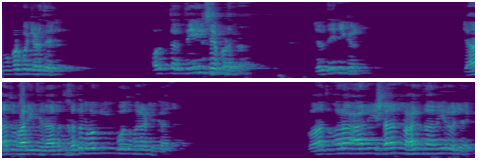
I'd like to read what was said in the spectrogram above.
اوپر کو چڑھتے جائے اور ترتیل سے پڑھنا، جلدی نہیں کرنا۔ جہاں تمہاری تلاوت ختم ہوگی، وہ تمہارا ٹھکانا وہاں تمہارا عالی شان محل تعمیر ہو جائے گا۔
